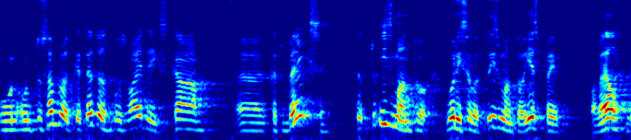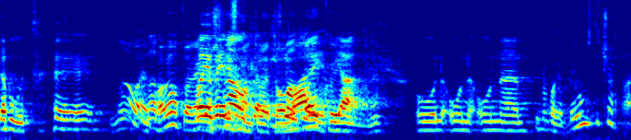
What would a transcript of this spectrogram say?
Un, un tu saproti, ka tas būs vajadzīgs, kā, kad tu beigsi. Tu, tu izmanto, gudīgi sakot, tu izmanto iespēju pavēlt, dabūt. nu, vai pavēlt, vai, vai vienalga, izmanto laiku. Jā. Jā. Un, un, un, nu, pagaid, mums taču ir tā,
